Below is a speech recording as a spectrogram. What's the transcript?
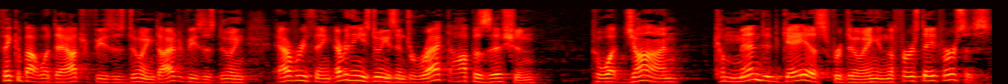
Think about what Diotrephes is doing. Diotrephes is doing everything, everything he's doing is in direct opposition to what John commended Gaius for doing in the first eight verses.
